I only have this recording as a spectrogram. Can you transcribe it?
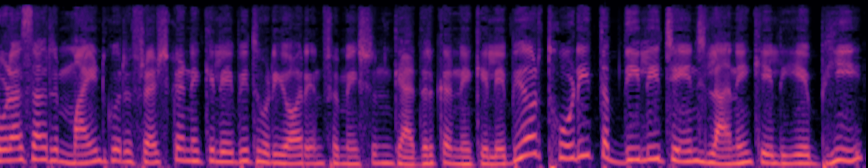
थोड़ा सा माइंड को रिफ्रेश करने के लिए भी थोड़ी और इन्फॉर्मेशन गैदर करने के लिए भी और थोड़ी तब्दीली चेंज लाने के लिए भी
